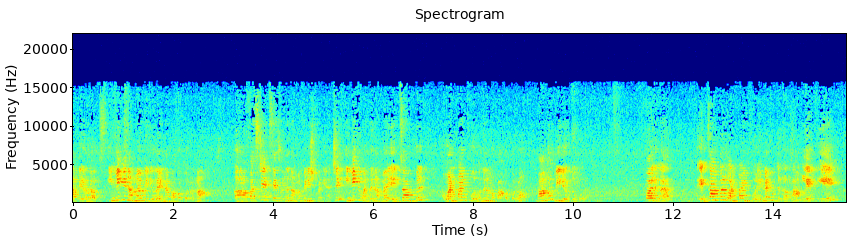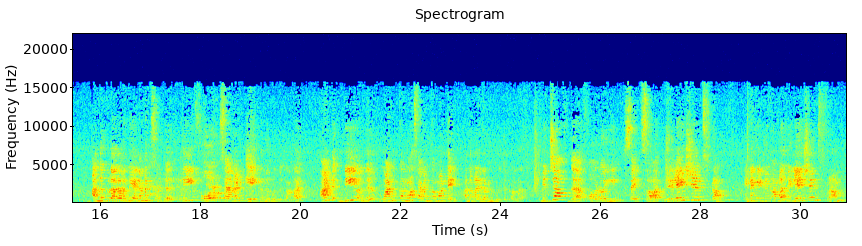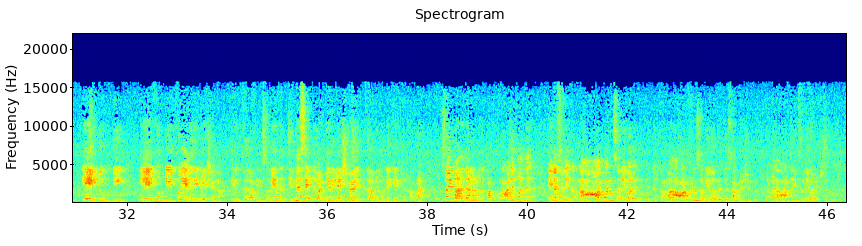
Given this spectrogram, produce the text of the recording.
கார்த்தியா vlogs? இன்னைக்கு நம்ம வீடியோவில் என்ன பார்க்க போகிறோம்னா ஃபர்ஸ்ட் எக்ஸசைஸ் வந்து நம்ம ஃபினிஷ் பண்ணியாச்சு. இன்னைக்கு வந்து நம்ம எக்ஸாம்பிள் ஒன் பாயிண்ட் ஃபோர் வந்து நம்ம பார்க்க போகிறோம் வாங்க வீடியோக்கு போகிறோம் பாருங்க. எக்ஸாம்பிள் ஒன் பாயிண்ட் ஃபோர் என்ன கொடுத்துருக்காங்கன்னா லெட் ஏ அந்தக்குள்ளார வந்து எலமெண்ட்ஸ் வந்து த்ரீ ஃபோர் செவன் எயிட் வந்து கொடுத்துருக்காங்க. அண்ட் பி வந்து one comma seven comma ten அந்த மாதிரி எலமெண்ட் கொடுத்துருக்காங்க. Which of the following sets are relations from என்ன கேட்டிருக்காங்க? Relations from A to B ஏக்கும் பிக்கும் எது ரிலேஷன் இருக்கு அப்படின்னு சொல்லி அந்த எந்த செட்டு வந்து ரிலேஷனா இருக்கு அப்படின்னு வந்து கேட்டிருக்காங்க. ஸோ இப்போ அதை தான் நம்ம வந்து பார்க்க போறோம். அதுக்கு வந்து என்ன சொல்லியிருக்காங்கன்னா ஆர் ஒன் சொல்லி ஒரு இது கொடுத்துருக்காங்க. ஆர் டூன்னு சொல்லி ஒரு இது சப்டிவிஷன் கொடுத்துருக்காங்க. ஆர் த்ரீன்னு சொல்லி ஒரு டிவிஷன் கொடுத்துருக்காங்க.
